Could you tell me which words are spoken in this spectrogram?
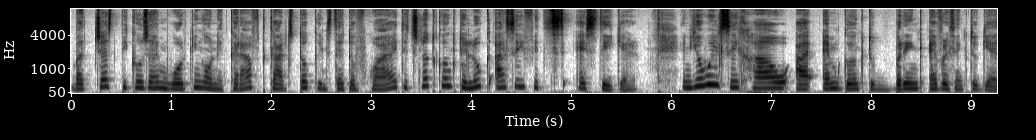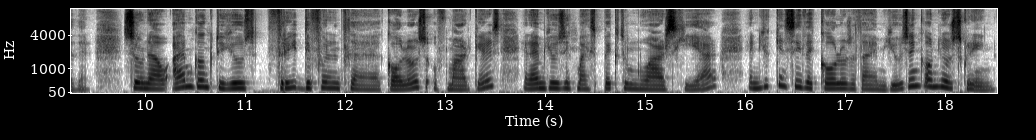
but just because I'm working on a kraft cardstock instead of white it's not going to look as if it's a sticker. And you will see how I am going to bring everything together. So now I'm going to use three different uh, colors of markers and I'm using my Spectrum Noirs here and you can see the colors that I am using on your screen.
